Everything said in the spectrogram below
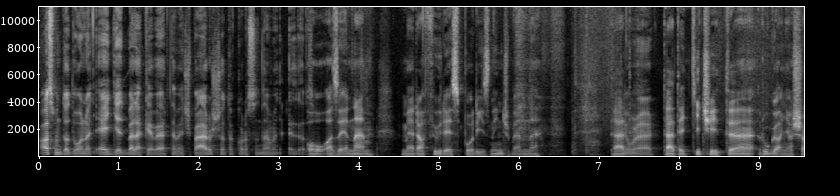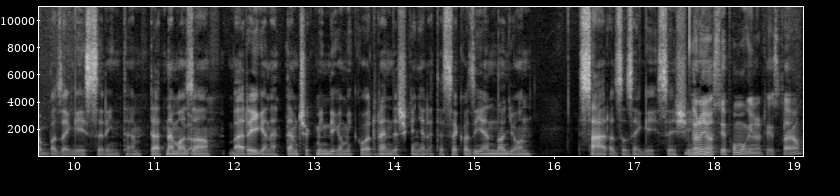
azt mondtad volna, hogy egyet belekevertem egy spárosat, akkor azt mondanám, hogy ez az. Ó, azért nem, mert a fűrészporíz nincs benne. Tehát, tehát egy kicsit eh, rugalmasabb az egész szerintem. Tehát nem az a, bár régen ettem, csak mindig, amikor rendes kenyeret eszek, az ilyen nagyon száraz az egész. És De ilyen, nagyon szép homogén a tésztája.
